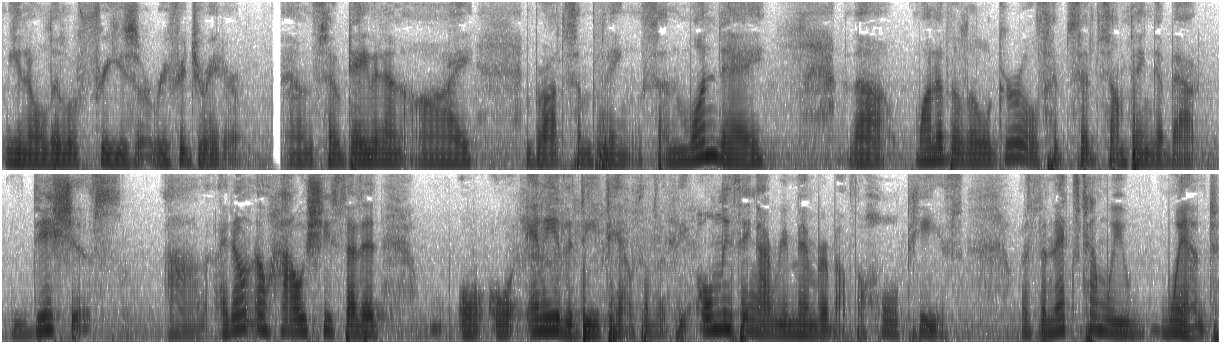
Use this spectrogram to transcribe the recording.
you know, a little freezer, refrigerator. And so David and I brought some things. And one day, the, one of the little girls had said something about dishes. Um, I don't know how she said it or, or, any of the details of it. The only thing I remember about the whole piece was the next time we went,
